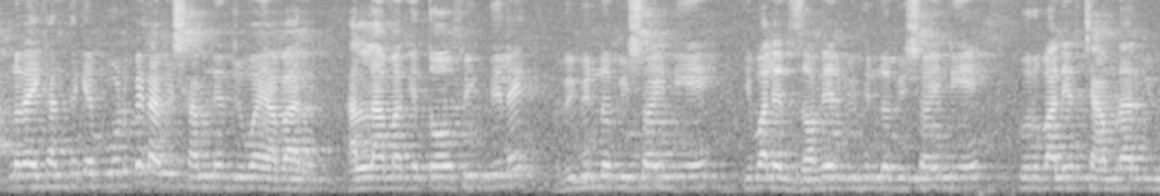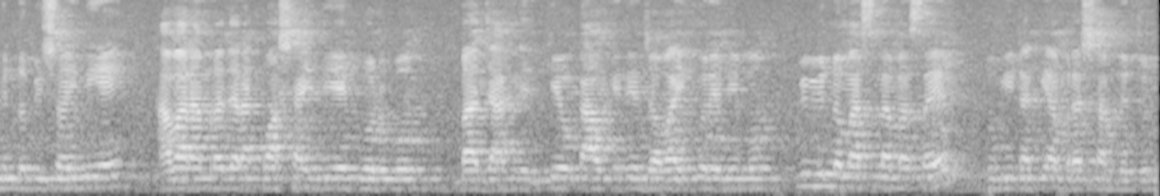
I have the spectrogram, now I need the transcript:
আপনারা এখান থেকে পড়বেন, আমি সামনের জুমায় আবার আল্লাহ আমাকে তৌফিক দিলে বিভিন্ন বিষয় নিয়ে, কি বলেন, জবের বিভিন্ন বিষয় নিয়ে কুরবানির চামড়ার বিভিন্ন বিষয় নিয়ে আবার আমরা যারা কষাই দিয়ে করব বা যাকে কেউ কাউকে দিয়ে জবাই করে নিব, বিভিন্ন মাসলা মাসাইল টুকিটাকি আমরা সামনের জন্য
